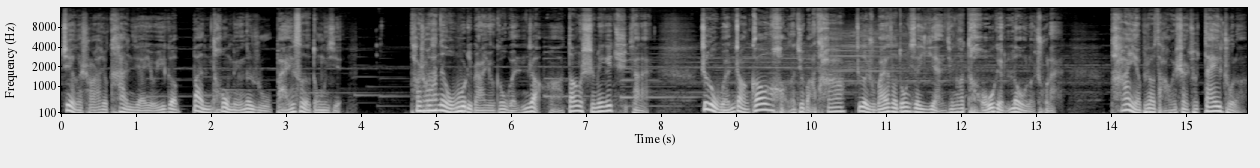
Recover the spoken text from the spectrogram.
这个时候他就看见有一个半透明的乳白色的东西。他说他那个屋里边有个蚊帐啊，当时没给取下来。这个蚊帐刚好呢，就把他这个乳白色东西的眼睛和头给露了出来。他也不知道咋回事，就呆住了，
